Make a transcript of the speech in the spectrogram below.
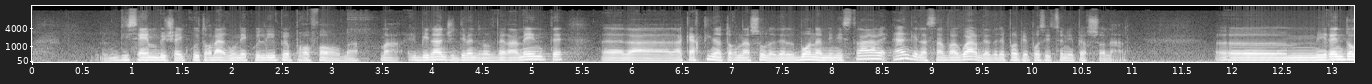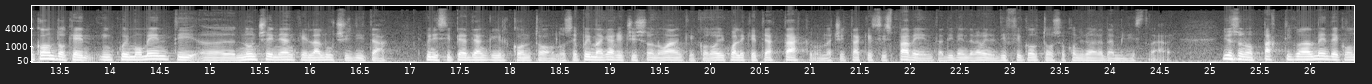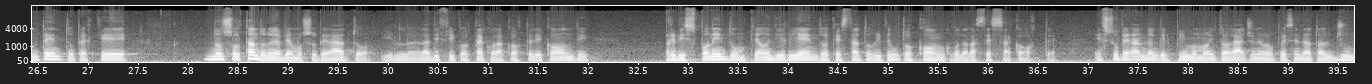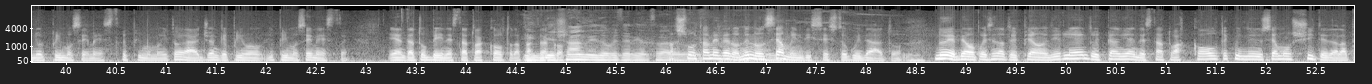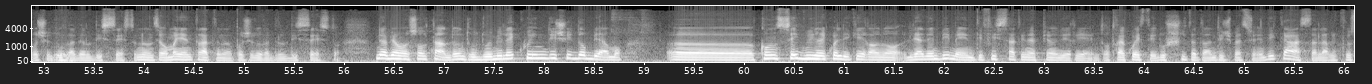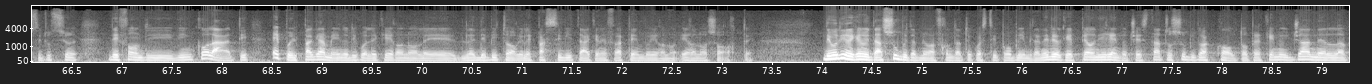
di semplice in cui trovare un equilibrio pro forma, ma i bilanci diventano veramente eh, la, la cartina tornasole del buon amministrare e anche la salvaguardia delle proprie posizioni personali. Uh, mi rendo conto che in quei momenti uh, non c'è neanche la lucidità, quindi si perde anche il controllo. Se poi magari ci sono anche coloro i quali ti attaccano, una città che si spaventa, diventa veramente difficoltoso continuare ad amministrare. Io sono particolarmente contento perché non soltanto noi abbiamo superato il, la difficoltà con la Corte dei Conti, predisponendo un piano di rientro che è stato ritenuto congruo dalla stessa Corte, e superando anche il primo monitoraggio, noi abbiamo presentato al giugno il primo semestre, il primo monitoraggio, anche il primo, il primo semestre è andato bene, è stato accolto da parte della Corte. In dieci anni dovete rientrare? Assolutamente no, noi non siamo in dissesto guidato, mm. noi abbiamo presentato il piano di rientro, il piano di rientro è stato accolto e quindi noi siamo usciti dalla procedura mm. del dissesto, noi non siamo mai entrati nella procedura del dissesto, noi abbiamo soltanto entro il 2015 dobbiamo eh, conseguire quelli che erano gli adempimenti fissati nel piano di rientro, tra questi l'uscita dall'anticipazione di cassa, la ricostituzione dei fondi vincolati e poi il pagamento di quelle che erano le, le debitorie, le passività che nel frattempo erano, erano sorte. Devo dire che noi da subito abbiamo affrontato questi problemi, tant'è vero che il piano di rientro ci è stato subito accolto perché noi già nel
